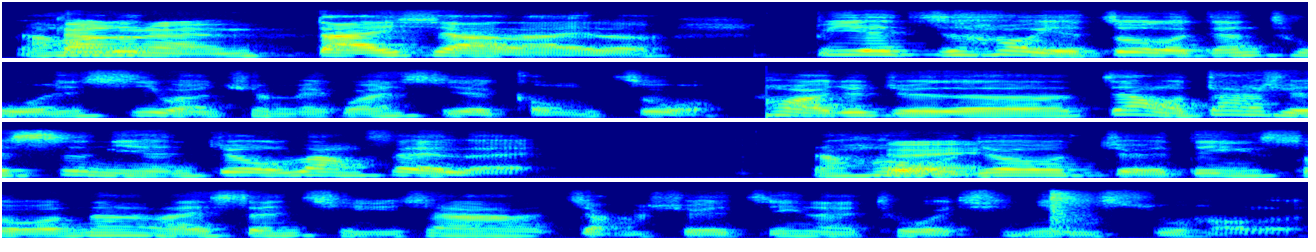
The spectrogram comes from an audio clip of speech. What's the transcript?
然后就待下来了。毕业之后也做了跟土文系完全没关系的工作，后来就觉得这样我大学四年就浪费了，然后我就决定说那来申请一下奖学金来土耳其念书好了。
